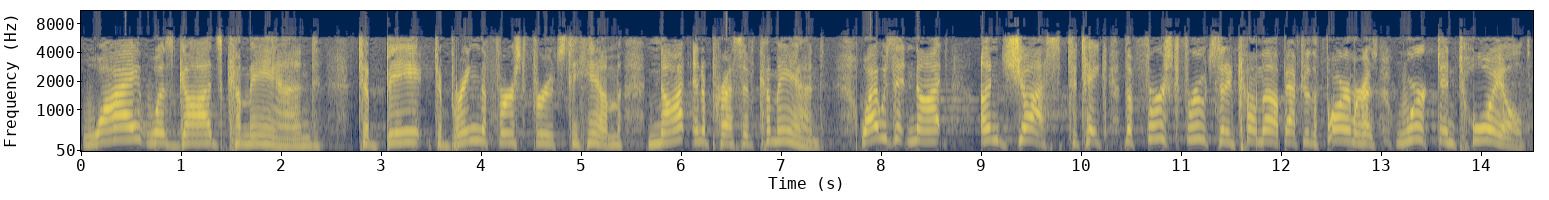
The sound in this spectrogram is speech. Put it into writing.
Why was God's command to, be, to bring the first fruits to Him not an oppressive command? Why was it not unjust to take the first fruits that had come up after the farmer has worked and toiled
